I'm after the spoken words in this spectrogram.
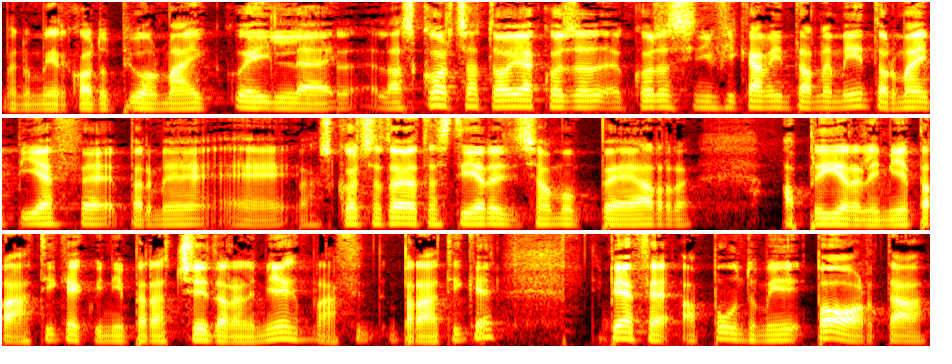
non mi ricordo più ormai quel, la scorciatoia cosa, cosa significava internamente ormai PF per me è la scorciatoia tastiera diciamo per aprire le mie pratiche, quindi per accedere alle mie pratiche. IPF appunto mi porta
